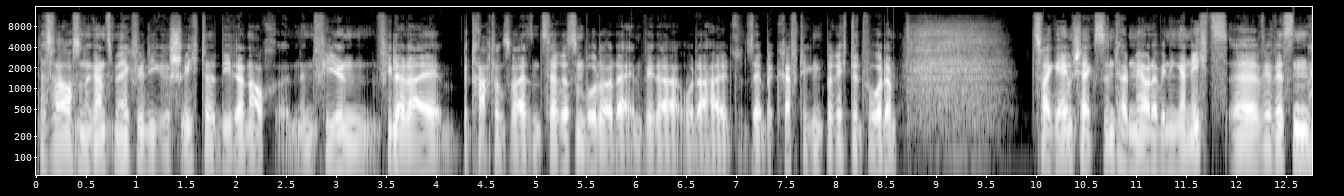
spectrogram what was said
Das war auch so eine ganz merkwürdige Geschichte, die dann auch in vielen, vielerlei Betrachtungsweisen zerrissen wurde oder entweder oder halt sehr bekräftigend berichtet wurde. Zwei Gamechecks sind halt mehr oder weniger nichts. Äh, wir wissen,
